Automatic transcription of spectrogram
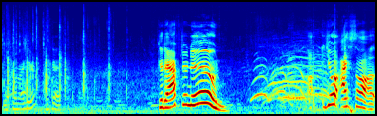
This one right here? Okay. Good afternoon. Uh, you know, I saw a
